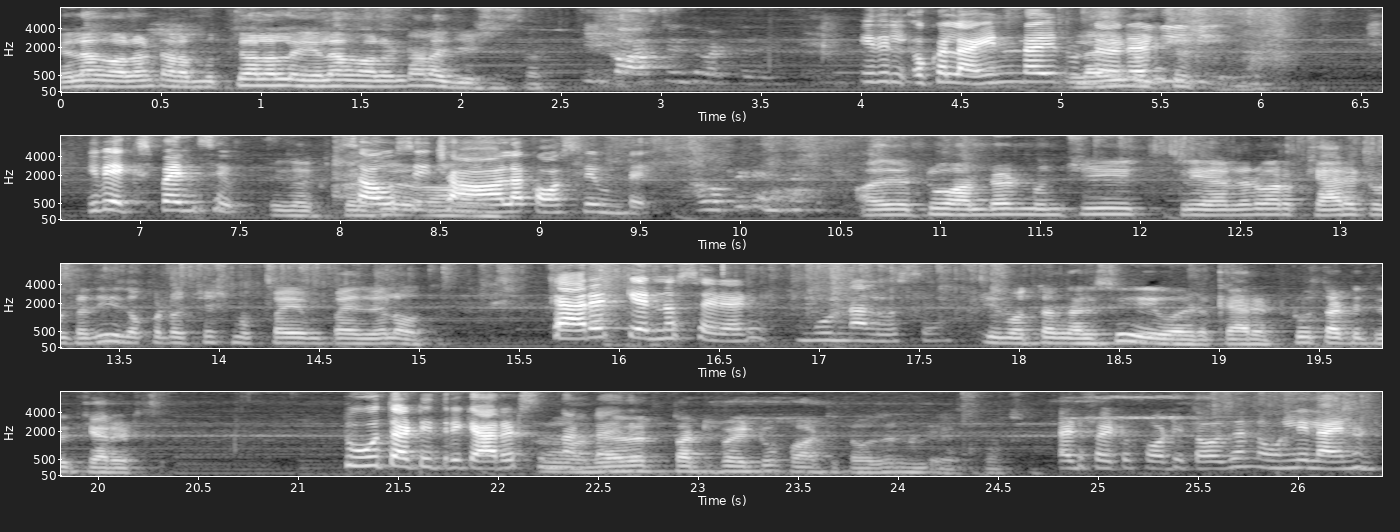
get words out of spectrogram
ఎలా కావాలంటే అలా ముత్యాలలో ఎలా కావాలంటే అలా చేసిస్తారు. ఇది ఒక లైన్ లైన్ ఉంటుంది ఇవి ఎక్స్పెన్సివ్. సౌసి చాలా కాస్ట్లీ ఉంటాయి. అది టూ హండ్రెడ్ నుంచి త్రీ హండ్రెడ్ వరకు క్యారెట్ ఉంటుంది. ఇది ఒకటి వచ్చేసి ముప్పై ముప్పై ఐదు వేలు అవుతుంది. క్యారెట్కి ఎన్ని వస్తాయి డాడీ? మూడు నాలుగు వస్తాయి. ఇది మొత్తం కలిసి carat two thirty three carats. Two thirty three carats thirty five to forty thousand thirty five to forty thousand only line ఉంది.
